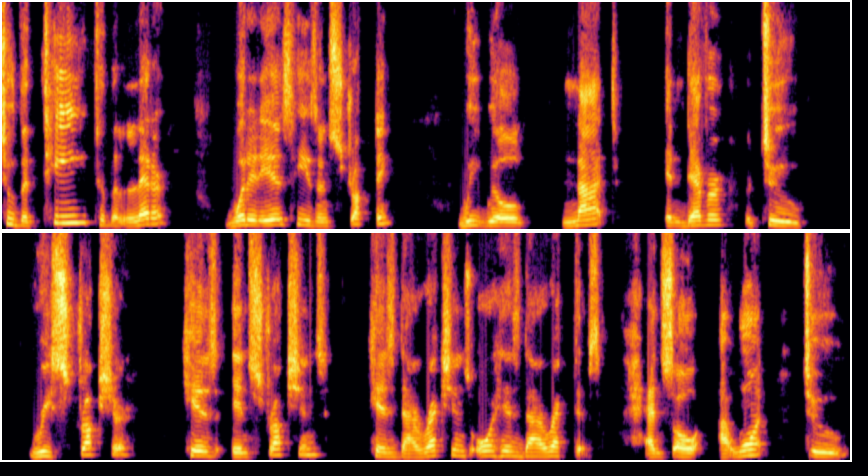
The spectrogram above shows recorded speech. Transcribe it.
to the T, to the letter, what it is he is instructing. We will not endeavor to restructure his instructions, his directions, or his directives. And so I want to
